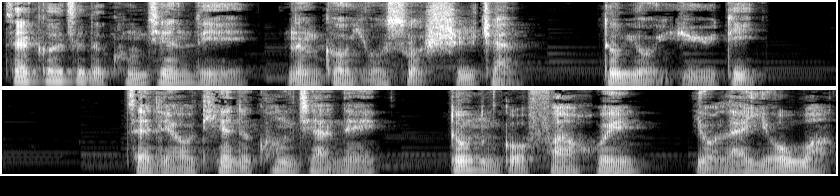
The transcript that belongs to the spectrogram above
在各自的空间里能够有所施展，都有余地，在聊天的框架内都能够发挥有来有往，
